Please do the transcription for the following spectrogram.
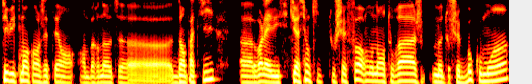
typiquement, quand j'étais en, en burn-out euh, d'empathie, euh, voilà, les situations qui touchaient fort mon entourage me touchaient beaucoup moins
